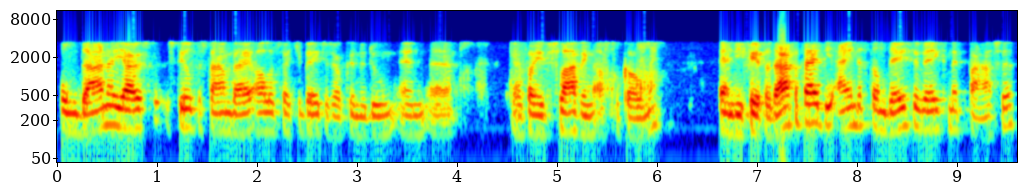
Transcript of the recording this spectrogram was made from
om daarna juist stil te staan bij alles wat je beter zou kunnen doen en, eh, van je verslaving af te komen. En die 40 dagen tijd die eindigt dan deze week met Pasen,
